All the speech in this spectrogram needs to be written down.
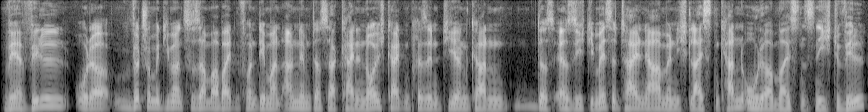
Wer will oder wird schon mit jemandem zusammenarbeiten, von dem man annimmt, dass er keine Neuigkeiten präsentieren kann, dass er sich die Messeteilnahme nicht leisten kann oder meistens nicht will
